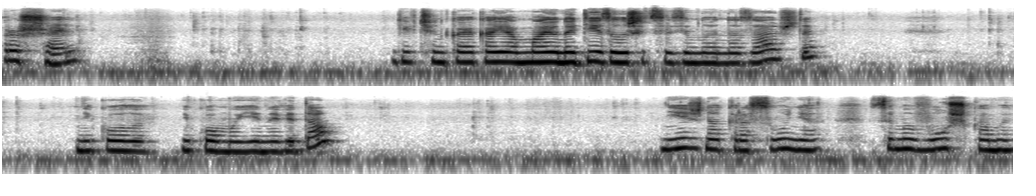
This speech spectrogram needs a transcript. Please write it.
Рошель. Дівчинка, яка я маю надію залишиться зі мною назавжди. Ніколи нікому її не віддам. Ніжна красуня з цими вушками,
